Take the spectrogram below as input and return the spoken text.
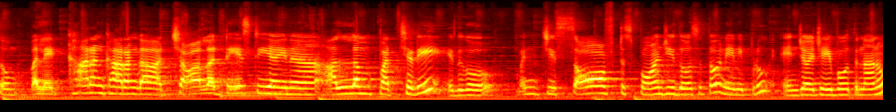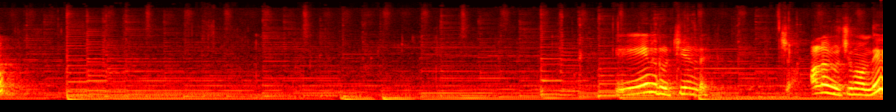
సో భలే కారం కారంగా చాలా టేస్టీ అయిన అల్లం పచ్చడి. ఇదిగో మంచి సాఫ్ట్ స్పాంజీ దోశతో నేను ఇప్పుడు ఎంజాయ్ చేయబోతున్నాను. ఏమి రుచి అండి? చాలా రుచిగా ఉంది.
